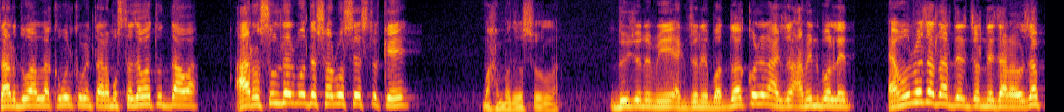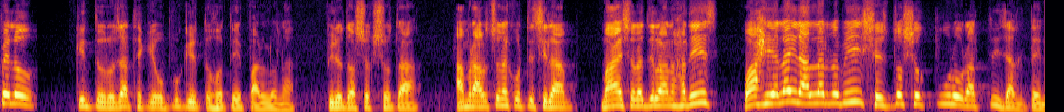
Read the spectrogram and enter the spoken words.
তার দোয়া আল্লাহ কবুল করবেন, তারা মুস্তাজাবাতুদ্দাওয়া আর রসুলদের মধ্যে সর্বশ্রেষ্ঠ কে? মোহাম্মদ রসুল্লাহ দুইজনে মেয়ে একজনে বদোয়া করলেন একজন আমিন বললেন, এমন রোজাদারদের জন্য যারা রোজা পেল, কিন্তু রোজা থেকে উপকৃত হতে পারল না। প্রিয় দর্শক, শ্রোতা, আমরা আলোচনা করতেছিলাম মায়েশ্বরাদিল্লাহ হাদিস ওয়াহিয়ালাই আল্লাহ নবী শেষ দশক পুরো রাত্রি জাগতেন।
